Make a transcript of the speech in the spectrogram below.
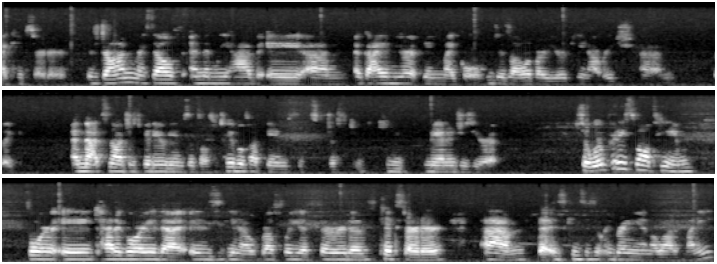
at Kickstarter. There's John, myself, and then we have a um, a guy in Europe named Michael who does all of our European outreach. Um, like, and that's not just video games; it's also tabletop games. It's just he manages Europe. So we're a pretty small team for a category that is, you know, roughly a third of Kickstarter. Um, that is consistently bringing in a lot of money.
